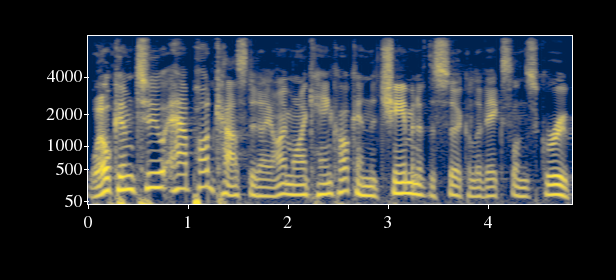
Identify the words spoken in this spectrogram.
Welcome to our podcast today. I'm Mike Handcock and the chairman of the Circle of Excellence Group.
